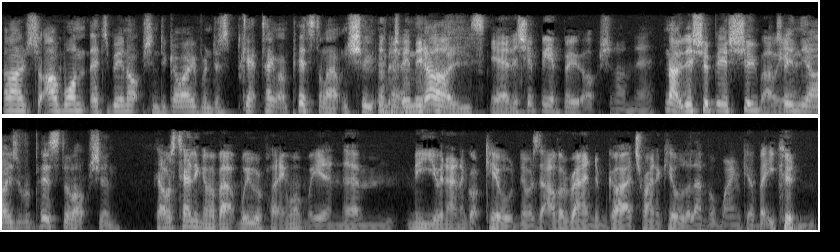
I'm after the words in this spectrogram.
And I just, I want there to be an option to go over and just get take my pistol out and shoot him between the eyes. Yeah, there should be a boot option on there. No, there should be a shoot Well, between yeah, the eyes with a pistol option. I was telling him about we were playing, weren't we? And um, me, you, and Anna got killed. And there was that other random guy trying to kill the Lambent Wanker, but he couldn't.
